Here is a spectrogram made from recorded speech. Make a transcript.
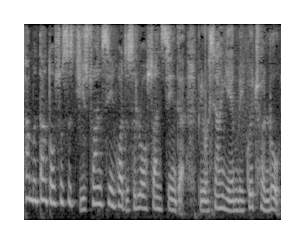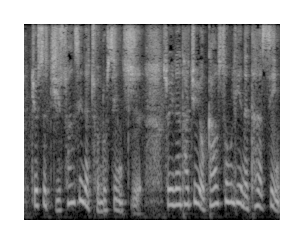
它们大多数是极酸性或者是弱酸性的，比如香盐玫瑰纯露就是极酸性的纯露性质，所以呢，它具有高收敛的特性，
